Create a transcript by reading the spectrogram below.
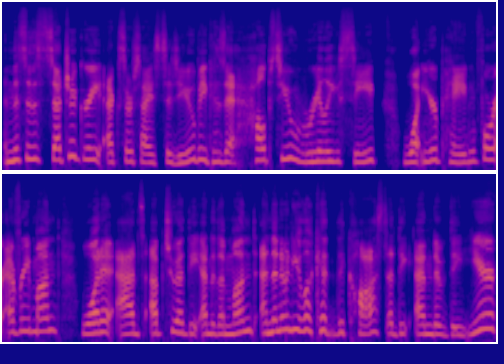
And this is such a great exercise to do because it helps you really see what you're paying for every month, what it adds up to at the end of the month. And then when you look at the cost at the end of the year,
